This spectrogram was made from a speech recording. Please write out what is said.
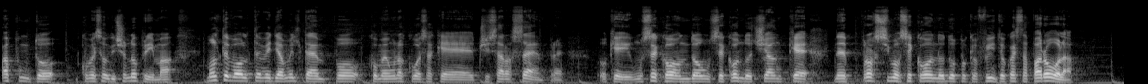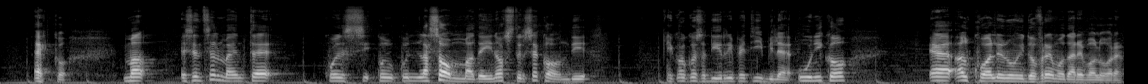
appunto, come stavo dicendo prima, molte volte vediamo il tempo come una cosa che ci sarà sempre. Ok, un secondo, un secondo c'è anche nel prossimo secondo dopo che ho finito questa parola. Ecco, ma essenzialmente quel, quel, la somma dei nostri secondi è qualcosa di irripetibile, unico e al quale noi dovremo dare valore.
